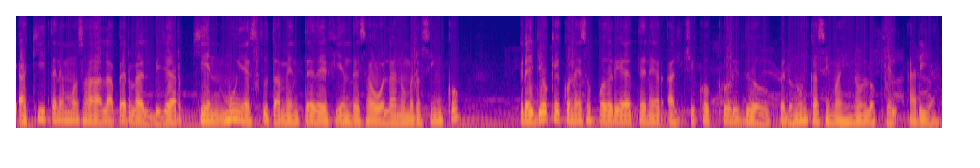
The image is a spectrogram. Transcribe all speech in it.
Aquí tenemos a la perla del billar, quien muy astutamente defiende esa bola número 5. Creyó que con eso podría detener al chico Cody Dull, pero nunca se imaginó lo que él haría.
